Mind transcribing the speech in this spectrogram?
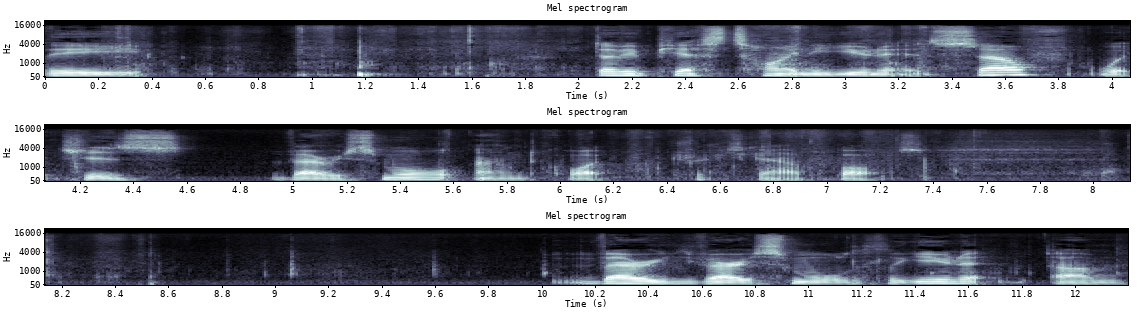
the WPS Tiny unit itself, which is very small and quite tricky to get out of the box very, very small little unit. Um,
